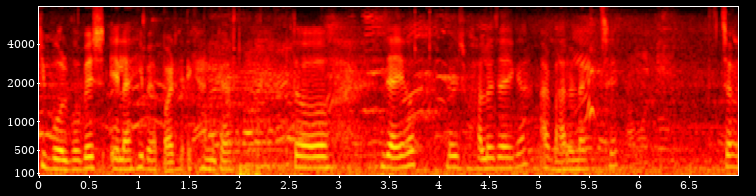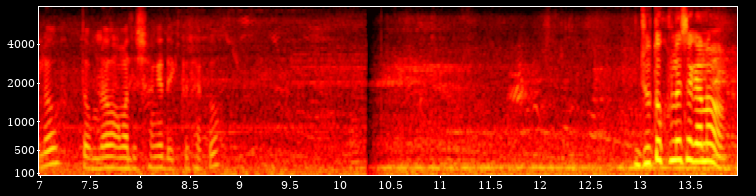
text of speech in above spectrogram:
কি বলব, বেশ এলাহি ব্যাপার এখানকার। তো যাই হোক, বেশ ভালো জায়গা আর ভালো লাগছে। চলো, তোমরাও আমাদের সঙ্গে দেখতে থাকো। জুতো খুলেছে কেন?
